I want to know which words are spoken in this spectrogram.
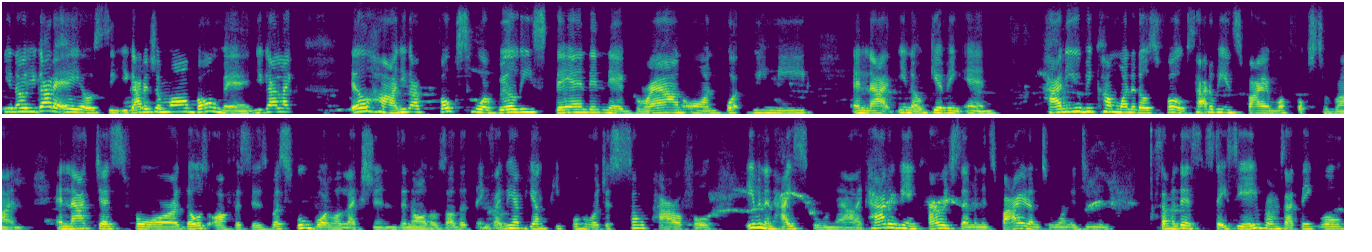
you know, you got an AOC, you got a Jamal Bowman, you got like Ilhan, you got folks who are really standing their ground on what we need and not, you know, giving in. How do you become one of those folks? How do we inspire more folks to run? And not just for those offices, but school board elections and all those other things. Like we have young people who are just so powerful, even in high school now. Like, how do we encourage them and inspire them to want to do some of this? Stacey Abrams, I think, will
